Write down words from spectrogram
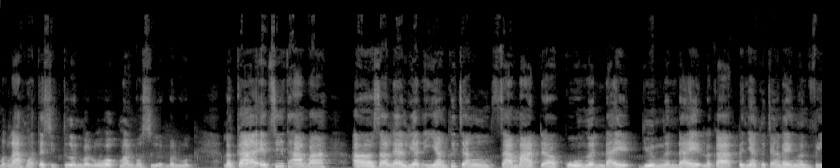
บางลาหัวแต่สิตื่นบ่ลูกนอนบ่ซื่นบ่ลูกแล้วก็เอฟซีถามว่าเอ่อสาแหล่เรียนอีหยังคือจังสามารถกู้เงินได้ ยืมเงินได้แล้วก็เป็นหยังคือจังได้เงินฟรี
